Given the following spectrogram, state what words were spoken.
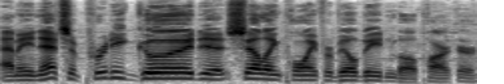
I mean, that's a pretty good uh, selling point for Bill Bedenbaugh, Parker.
